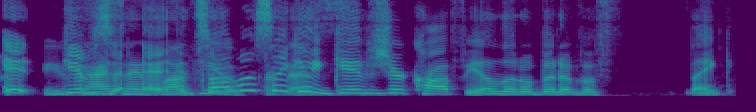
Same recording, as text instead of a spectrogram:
it You gives. guys, it- it's almost like this. it gives your coffee a little bit of a like.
